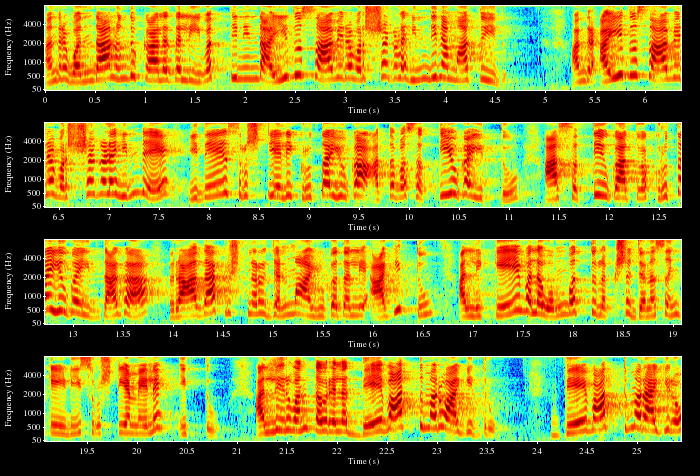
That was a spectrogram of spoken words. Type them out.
ಅಂದರೆ ಒಂದಾನೊಂದು ಕಾಲದಲ್ಲಿ ಇವತ್ತಿನಿಂದ ಐದು ಸಾವಿರ ವರ್ಷಗಳ ಹಿಂದಿನ ಮಾತು ಇದು. ಅಂದರೆ ಐದು ಸಾವಿರ ವರ್ಷಗಳ ಹಿಂದೆ ಇದೇ ಸೃಷ್ಟಿಯಲ್ಲಿ ಕೃತಯುಗ ಅಥವಾ ಸತ್ಯಯುಗ ಇತ್ತು. ಆ ಸತ್ಯಯುಗ ಅಥವಾ ಕೃತಯುಗ ಇದ್ದಾಗ ರಾಧಾಕೃಷ್ಣರ ಜನ್ಮ ಆ ಯುಗದಲ್ಲಿ ಆಗಿತ್ತು. ಅಲ್ಲಿ ಕೇವಲ ಒಂಬತ್ತು ಲಕ್ಷ ಜನಸಂಖ್ಯೆ ಇಡೀ ಸೃಷ್ಟಿಯ ಮೇಲೆ ಇತ್ತು. ಅಲ್ಲಿರುವಂಥವರೆಲ್ಲ ದೇವಾತ್ಮರು ಆಗಿದ್ದರು ದೇವಾತ್ಮರಾಗಿರೋ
